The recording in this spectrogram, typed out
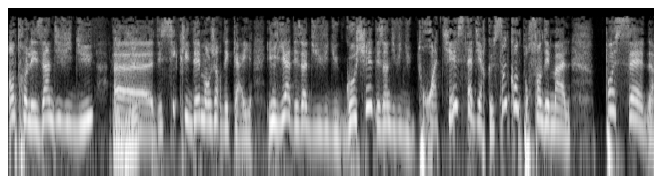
entre les individus euh, des cyclidés mangeurs d'écailles. Il y a des individus gauchers, des individus droitiers, c'est-à-dire que 50% des mâles possèdent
